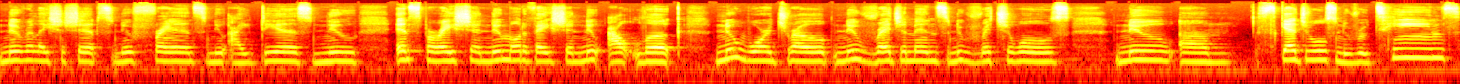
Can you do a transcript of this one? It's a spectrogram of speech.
new relationships, new friends, new ideas, new inspiration, new motivation, new outlook, new wardrobe, new regimens, new rituals, new um, schedules, new routines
